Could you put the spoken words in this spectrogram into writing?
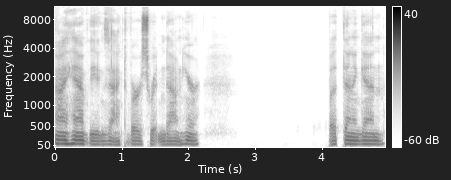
I have the exact verse written down here. But then again,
